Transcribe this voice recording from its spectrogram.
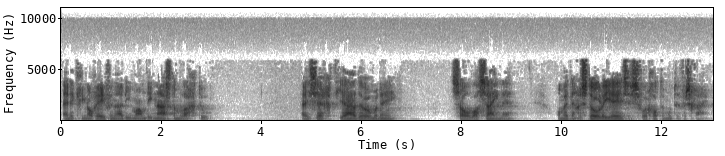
En ik ging nog even naar die man die naast hem lag toe. Hij zegt, ja dominee, het zal wel zijn hè, om met een gestolen Jezus voor God te moeten verschijnen.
